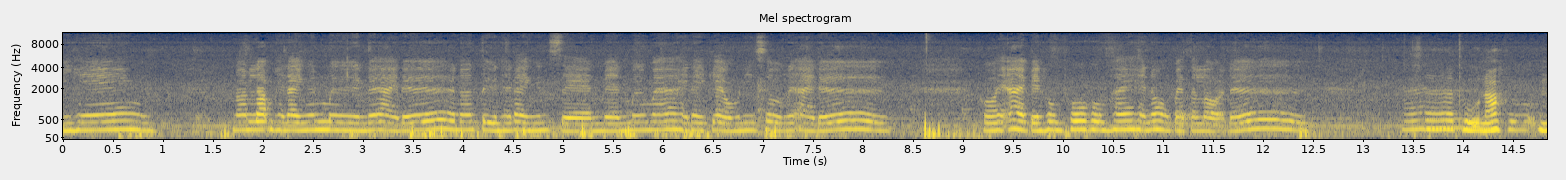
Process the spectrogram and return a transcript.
มีแห้งนอนรับให้ได้เงินหมื่นได้ออ้ายเด้อนอนตื่นให้ได้เงินแสนแบนมือมาให้ได้แก้วมณีโชคได้ออ้ายเด้อขอให้อ้ายเป็นโฮมโพโฮมให้ให้น้องไปตลอดเด้อ สาธุเนาะอื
